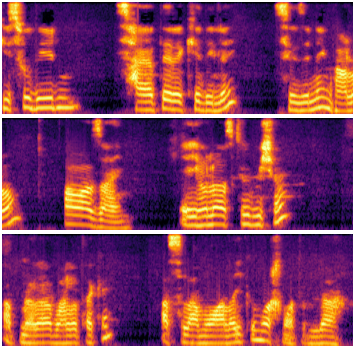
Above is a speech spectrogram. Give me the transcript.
কিছুদিন ছায়াতে রেখে দিলে সিজনিং ভালো পাওয়া যায়। এই হলো আজকের বিষয়। আপনারা ভালো থাকেন। আসসালামু আলাইকুম রহমতুল্লাহ।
